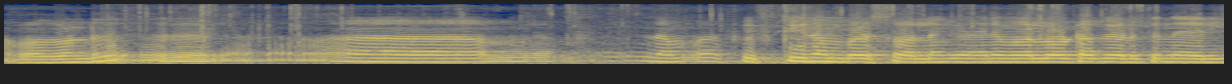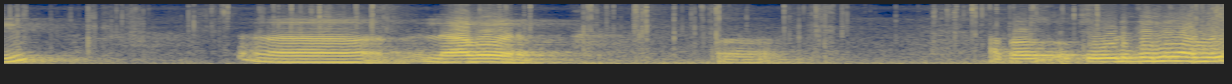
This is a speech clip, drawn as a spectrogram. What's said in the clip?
അപ്പോൾ അതുകൊണ്ട് ഒരു ഫിഫ്റ്റി നമ്പേഴ്സോ അല്ലെങ്കിൽ അതിന് മുകളിലോട്ടൊക്കെ എടുക്കുന്നതായിരിക്കും ലാഭകരം. അപ്പം കൂടുതൽ നമ്മൾ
